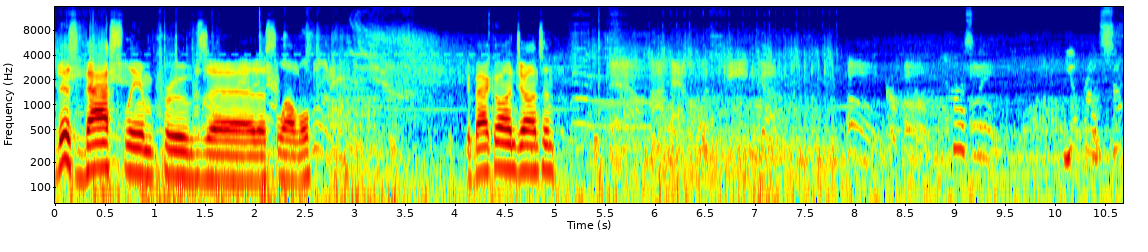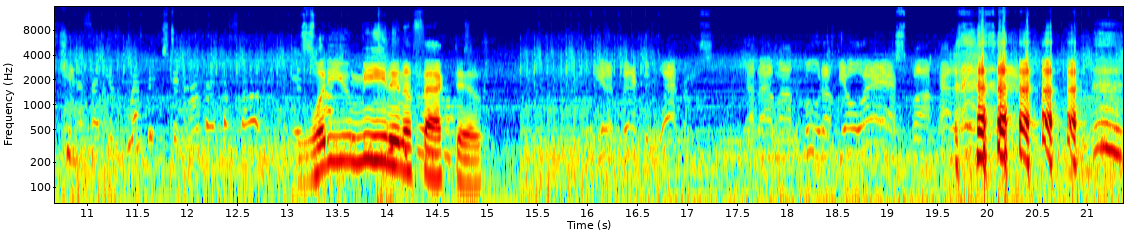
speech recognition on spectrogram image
this vastly improves uh, this level. Get back on, Johnson. What do you mean? Ineffective boot up your ass, Buck.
